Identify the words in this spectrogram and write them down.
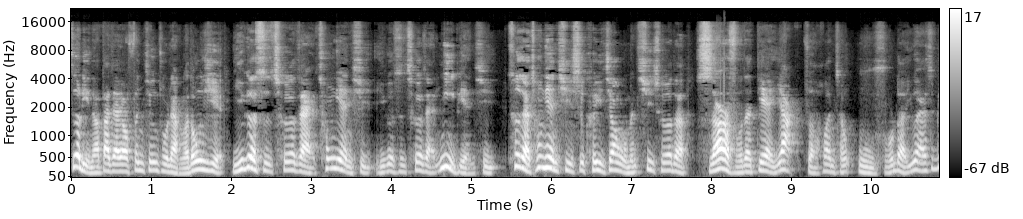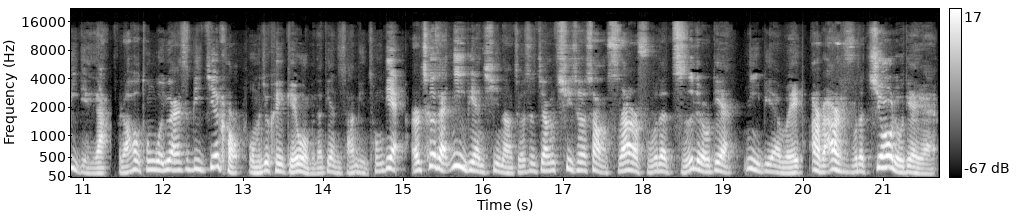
这里呢，大家要分清楚两个东西，一个是车载充电器，一个是车载逆变器。车载充电器是可以将我们汽车的十二伏的电压转换成五伏的 USB 电压，然后通过 USB 接口，我们就可以给我们的电子产品充电。而车载逆变器呢，则是将汽车上十二伏的直流电逆变为二百二十伏的交流电源，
